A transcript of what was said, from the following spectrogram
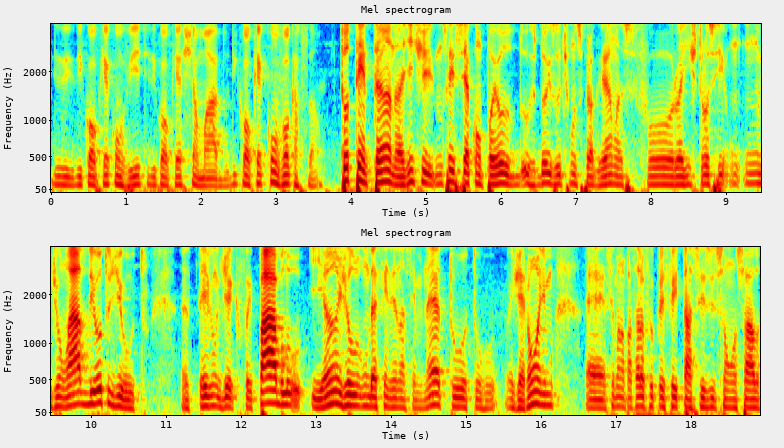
de, de qualquer convite, de qualquer chamado, de qualquer convocação. Tô tentando, a gente, não sei se acompanhou os dois últimos programas, foram, a gente trouxe um, um de um lado e outro de outro. Eh, Teve um dia que foi Pablo e Ângelo, um defendendo a Semineto, outro é Jerônimo. Eh, semana passada foi o prefeito Tarcísio de São Gonçalo,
